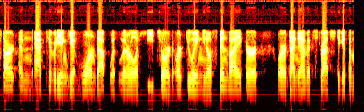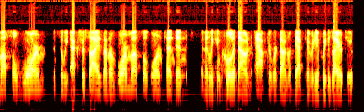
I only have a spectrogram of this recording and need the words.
start an activity and get warmed up with literal heat or, or doing, you know, spin bike or, or a dynamic stretch to get the muscle warm. And so we exercise on a warm muscle, warm tendon, and then we can cool it down after we're done with the activity if we desire to.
